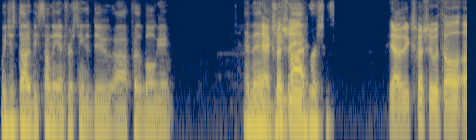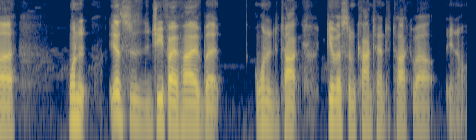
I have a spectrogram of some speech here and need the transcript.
We just thought it'd be something interesting to do uh, for the bowl game. And then yeah, G5 versus. Yeah, especially with all uh, wanted this is the G5 Hive, but I wanted to talk, give us some content to talk about, you know,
